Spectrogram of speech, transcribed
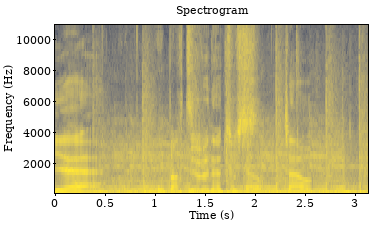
Yeah. Bienvenue à tous. Ciao. Ciao.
